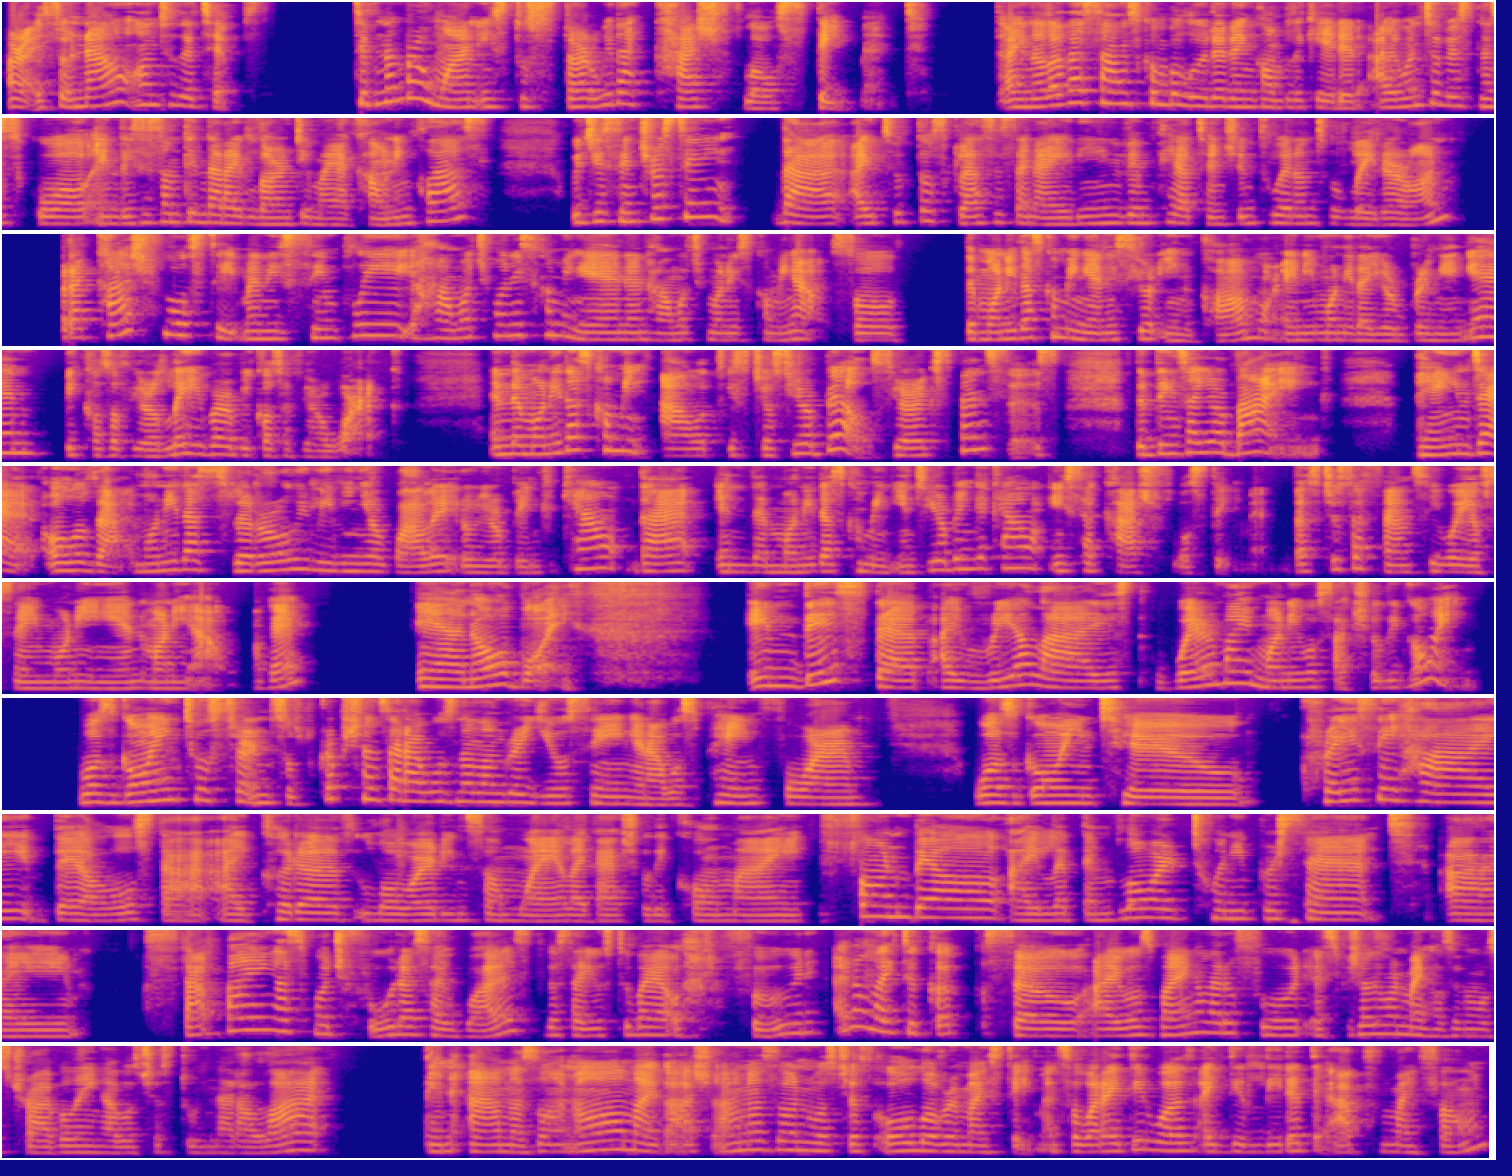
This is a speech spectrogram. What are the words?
All right, so now on to the tips. Tip number one is to start with a cash flow statement. I know that that sounds convoluted and complicated. I went to business school, and this is something that I learned in my accounting class, which is interesting that I took those classes and I didn't even pay attention to it until later on. But a cash flow statement is simply how much money is coming in and how much money is coming out. So the money that's coming in is your income or any money that you're bringing in because of your labor, because of your work. And the money that's coming out is just your bills, your expenses, the things that you're buying, paying debt, all of that. Money that's literally leaving your wallet or your bank account, that and the money that's coming into your bank account is a cash flow statement. That's just a fancy way of saying money in, money out. Okay. And oh boy, in this step, I realized where my money was actually going. Was going to certain subscriptions that I was no longer using and I was paying for, was going to crazy high bills that I could have lowered in some way. Like I actually called my phone bill, I let them lower 20%. I stopped buying as much food as I was because I used to buy a lot of food. I don't like to cook, so I was buying a lot of food, especially when my husband was traveling. I was just doing that a lot. And Amazon, oh my gosh, Amazon was just all over my statement. So what I did was I deleted the app from my phone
